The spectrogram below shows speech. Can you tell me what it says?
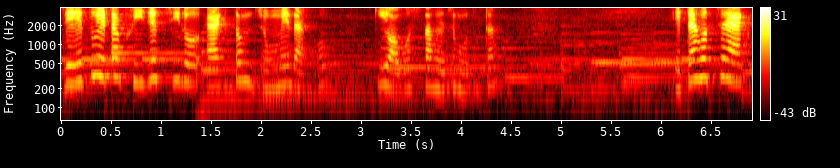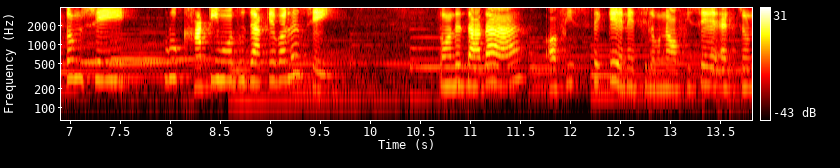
যেহেতু এটা ফ্রিজে ছিল, একদম জমে দেখো কি অবস্থা হয়েছে মধুটা। এটা হচ্ছে একদম সেই পুরো খাঁটি মধু যাকে বলে সেই। তোমাদের দাদা অফিস থেকে এনেছিল মানে অফিসে একজন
